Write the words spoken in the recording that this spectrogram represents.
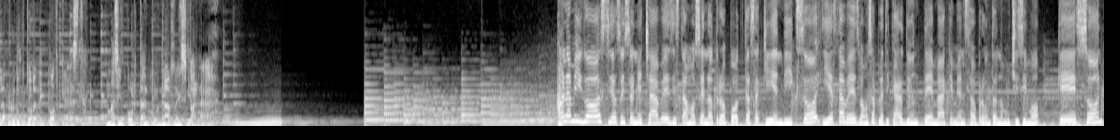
La productora de podcast más importante en habla hispana. Hola amigos, yo soy Sonia Chávez y estamos en otro podcast aquí en Dixo y esta vez vamos a platicar de un tema que me han estado preguntando muchísimo, que son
